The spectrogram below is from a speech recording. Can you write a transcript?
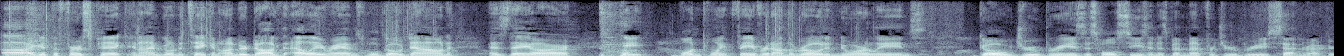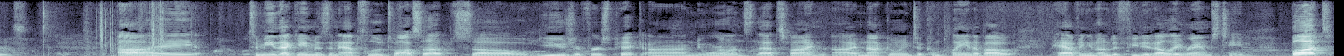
Uh, I get the first pick, and I'm going to take an underdog. The LA Rams will go down as they are a one point favorite on the road in New Orleans. Go Drew Brees. This whole season has been meant for Drew Brees, setting records. I, to me, that game is an absolute toss up. So you use your first pick on New Orleans. That's fine. I'm not going to complain about having an undefeated LA Rams team. But,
